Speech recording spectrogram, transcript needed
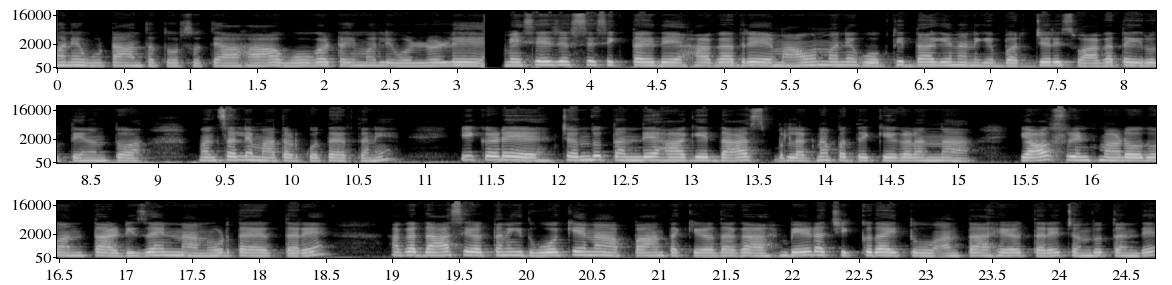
ಮನೆ ಊಟ ಅಂತ ತೋರಿಸುತ್ತೆ. ಆಹಾ, ಹೋಗೋ ಟೈಮಲ್ಲಿ ಒಳ್ಳೊಳ್ಳೆ ಮೆಸೇಜಸ್ಸೇ ಸಿಗ್ತಾ ಇದೆ. ಹಾಗಾದರೆ ಮಾವನ ಮನೆಗೆ ಹೋಗ್ತಿದ್ದಾಗೆ ನನಗೆ ಭರ್ಜರಿ ಸ್ವಾಗತ ಇರುತ್ತೇನಂತ ಮನಸಲ್ಲೇ ಮಾತಾಡ್ಕೋತಾ ಇರ್ತಾನೆ. ಈ ಕಡೆ ಚಂದು ತಂದೆ ಹಾಗೆ ದಾಸ್ ಲಗ್ನ ಪತ್ರಿಕೆಗಳನ್ನು ಯಾವ್ದು ಪ್ರಿಂಟ್ ಮಾಡೋದು ಅಂತ ಡಿಸೈನ್ನ ನೋಡ್ತಾ ಇರ್ತಾರೆ. ಆಗ ದಾಸ್ ಹೇಳ್ತಾನೆ, ಇದು ಓಕೆನಾ ಅಪ್ಪ? ಅಂತ ಕೇಳಿದಾಗ, ಬೇಡ ಚಿಕ್ಕದಾಯಿತು ಅಂತ ಹೇಳ್ತಾರೆ ಚಂದು ತಂದೆ.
